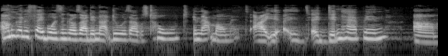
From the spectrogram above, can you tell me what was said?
I'm going to say, boys and girls, I did not do as I was told in that moment. I it, it didn't happen. Um,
